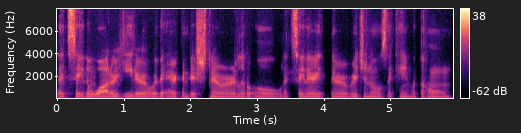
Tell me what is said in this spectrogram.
Let's say the water heater or the air conditioner are a little old. Let's say they're they're originals that came with the home.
